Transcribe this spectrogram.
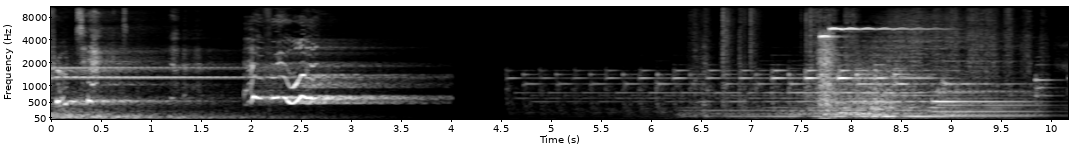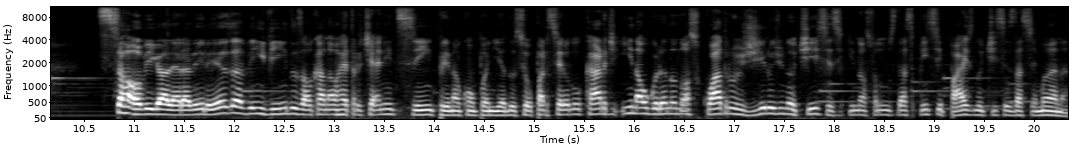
protect Salve galera, beleza? Bem-vindos ao canal Retro Challenge, sempre na companhia do seu parceiro Lucard, inaugurando o nosso quadro Giro de Notícias, que nós falamos das principais notícias da semana.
